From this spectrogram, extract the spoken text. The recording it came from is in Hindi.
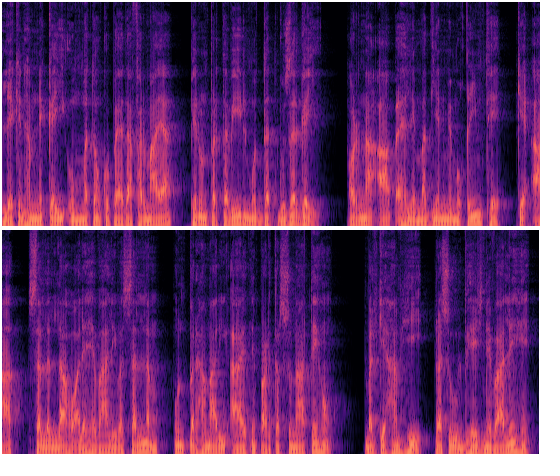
लेकिन हमने कई उम्मतों को पैदा फरमाया, फिर उन पर तवील मुद्दत गुजर गई, और ना आप अहले मदियन में मुकीम थे कि आप सल्लल्लाहु अलैहि वसल्लम उन पर हमारी आयतें पढ़कर सुनाते हों, बल्कि हम ही रसूल भेजने वाले हैं।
